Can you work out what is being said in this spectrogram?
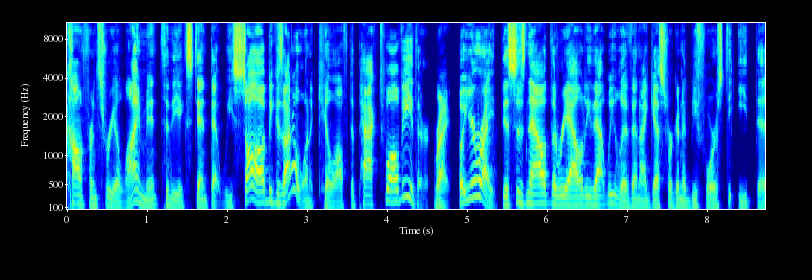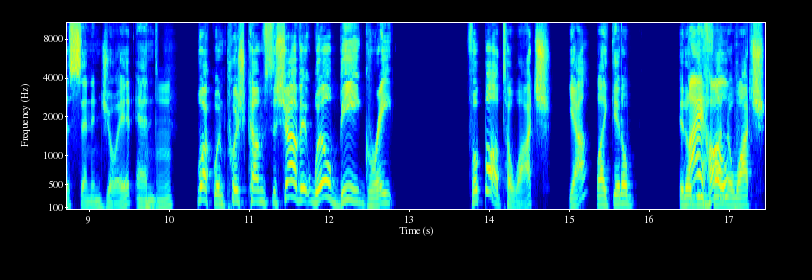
conference realignment to the extent that we saw because I don't want to kill off the Pac-12 either. right. But you're right. This is now the reality that we live in. I guess we're going to be forced to eat this and enjoy it. And Mhm. look, when push comes to shove, it will be great football to watch. Yeah, like it'll it'll be I fun to watch.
